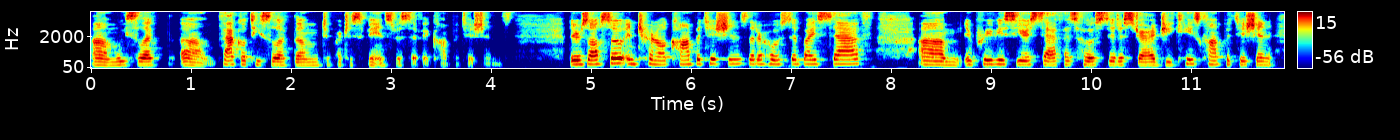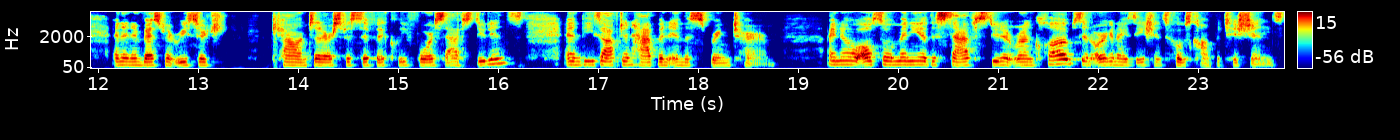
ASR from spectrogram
um, we select um, faculty select them to participate in specific competitions. There's also internal competitions that are hosted by SAF. Um, in previous years, SAF has hosted a strategy case competition and an investment research challenge that are specifically for SAF students, and these often happen in the spring term. I know also many of the SAF student run clubs and organizations host competitions,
